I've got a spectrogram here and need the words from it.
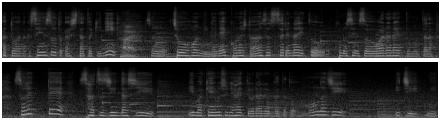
あとはなんか戦争とかした時にはい。その張本人がねこの人暗殺されないとこの戦争は終わらないと思ったらそれって殺人だし今刑務所に入っておられる方と同じ位置に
